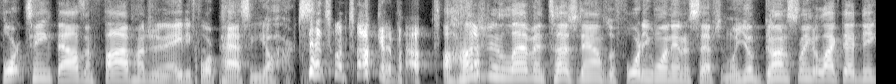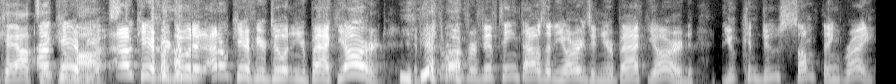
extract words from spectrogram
14,584 passing yards. That's what I'm talking about. 111 touchdowns with 41 interceptions. When you're a gunslinger like that, DK, I'll take you're, odds. I don't care if you're doing it. I don't care if you're doing it in your backyard. If Yeah. you're throwing for 15,000 yards in your backyard, you can do something right.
